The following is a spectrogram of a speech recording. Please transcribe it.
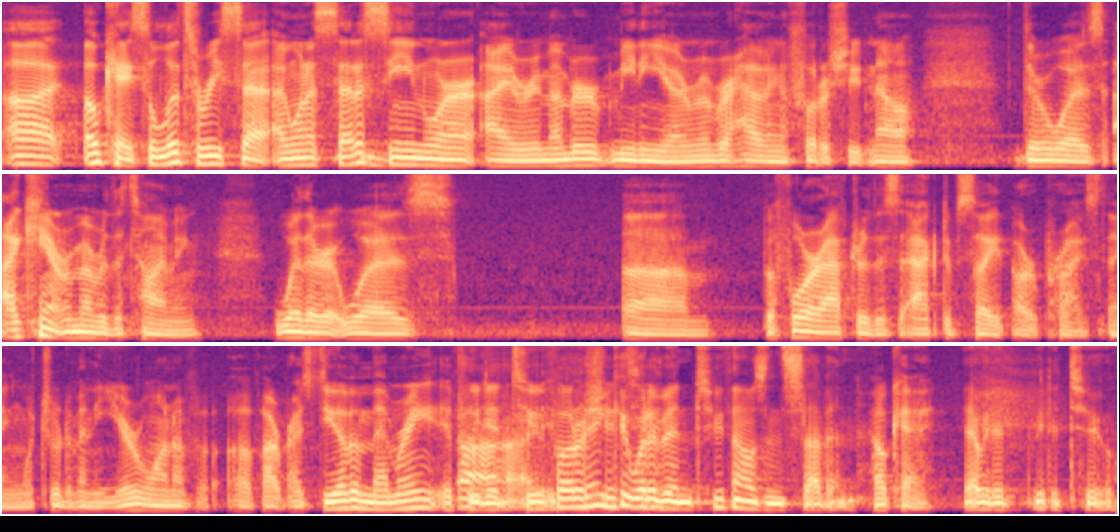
Uh, okay, so let's reset. I want to set a scene where I remember meeting you. I remember having a photo shoot. Now, there was, I can't remember the timing, whether it was um, before or after this ActiveSite art prize thing, which would have been year one of, of ArtPrize. Do you have a memory if we did two photo Uh, I think shoots? it would have been 2007. Okay. Yeah, we did we did two.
